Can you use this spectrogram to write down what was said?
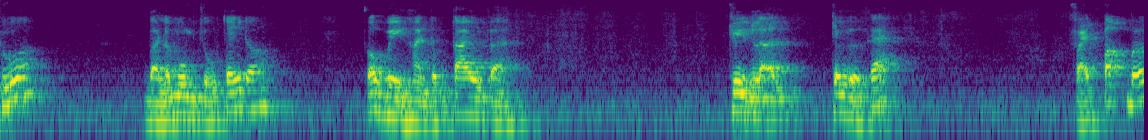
chúa và là môn chủ tế đó, có quyền hành động tay và truyền lệnh cho người khác. Phải bắt bớ,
